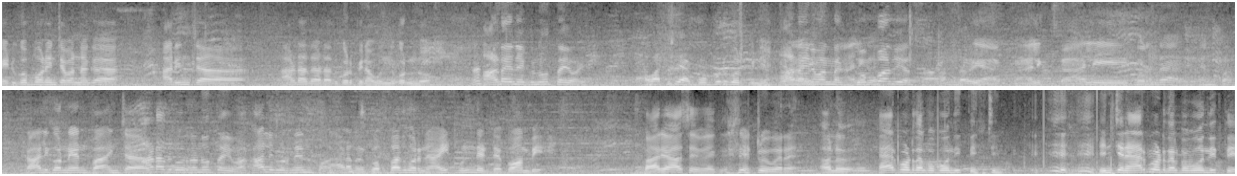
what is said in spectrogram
ಐಟ್ ಗೊಬ್ಬ ಇಂಚ ಬಂದಾಗ ಆರು ಇಂಚ ಆಡಾದ ಆಡಾದ ಕೊಡ್ಪಿನ ಒಂದು ಕೊಂಡು ಆಡೈನಕ್ಕೆ ನೂತ್ತ ಇವಾಗ ಅವು ಅತ್ತೆ ಗೊಬ್ಬದ ಗೊಬ್ಬದಿ ಕಾಲಿ ಕಾಲಿ korda, ನೆನಪ. ಖಾಲಿ ಕೊರ್ನೆ ಏನ್ಪ ಇಂಚ ಆಡದ ಗೊರ್ನ ನೋತ ಇವ ಖಾಲಿ ಗೊರ್ ನೆನ್ಪ. ಆಡ ಗೊಬ್ಬದ ಕೊರ್ನೆ ಐಟ್ ಮುಂದೆಡ್ಡೆ ಬಾಂಬೆ. ಭಾರಿ ಆಸೆ ಬೇಕು ನೆಟ್ಟು ಬರ. ಅವಳು ಏರ್ಪೋರ್ಟ್ ತಲ್ಪ ಬಂದಿತ್ತು ಇಂಚಿನ. ಇಂಚಿನ ಏರ್ಪೋರ್ಟ್ ತಲ್ಪ ಬಂದಿತ್ತು.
